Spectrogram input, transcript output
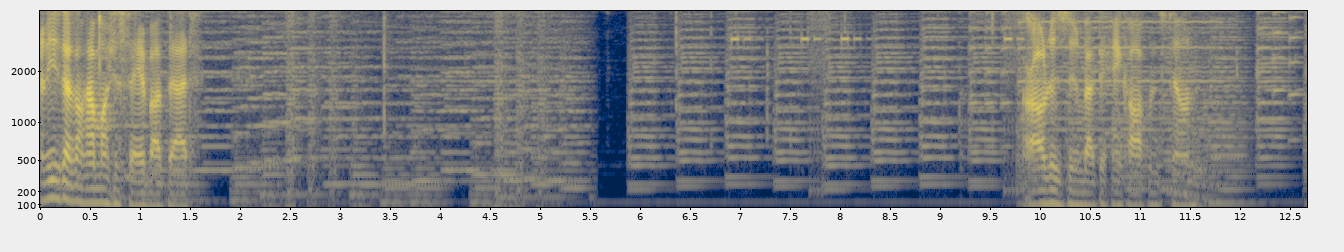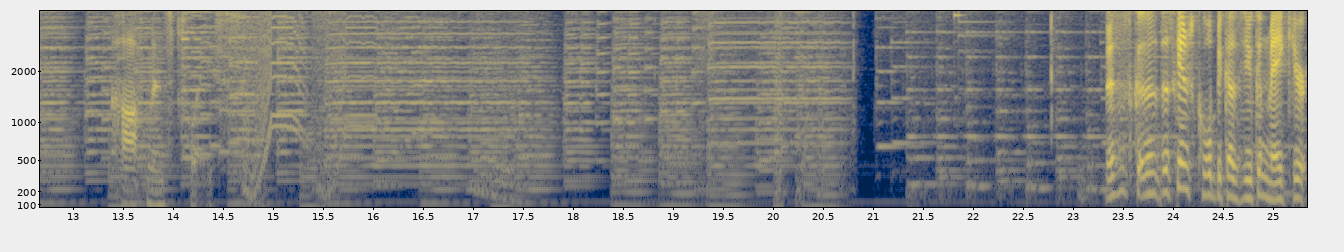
And these guys don't have much to say about that. Alright, I'll just zoom back to Hank Hoffman's town. Hoffman's place. This is this game's cool because you can make your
